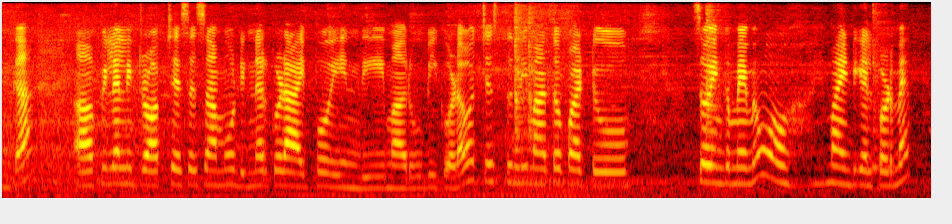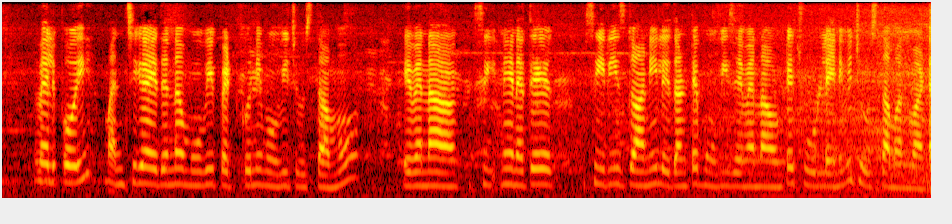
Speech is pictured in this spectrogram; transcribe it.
ఇంకా. పిల్లల్ని డ్రాప్ చేసేసాము. డిన్నర్ కూడా అయిపోయింది. మా రూబీ కూడా వచ్చేస్తుంది మాతో పాటు. సో ఇంకా మేము మా ఇంటికి వెళ్ళిపోవడమే. వెళ్ళిపోయి మంచిగా ఏదైనా మూవీ పెట్టుకుని మూవీ చూస్తాము. ఏమైనా సీ నేనైతే సిరీస్ కానీ లేదంటే మూవీస్ ఏమైనా ఉంటే చూడలేనివి చూస్తామన్నమాట.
